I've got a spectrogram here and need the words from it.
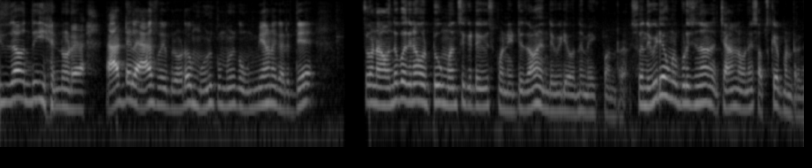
இதுதான் வந்து என்னோடய ஏர்டெல் ஏர் ஃபைபரோட முழுக்க முழுக்க உண்மையான கருத்து. ஸோ நான் வந்து பார்த்தீங்கன்னா ஒரு டூ மந்த்ஸ் கிட்ட யூஸ் பண்ணிட்டு தான் இந்த வீடியோ வந்து மேக் பண்ணுறேன் ஸோ இந்த வீடியோ உங்களுக்கு பிடிச்சிருந்தா சேனலை உடனே சப்ஸ்கிரைப் பண்ணுறேங்க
